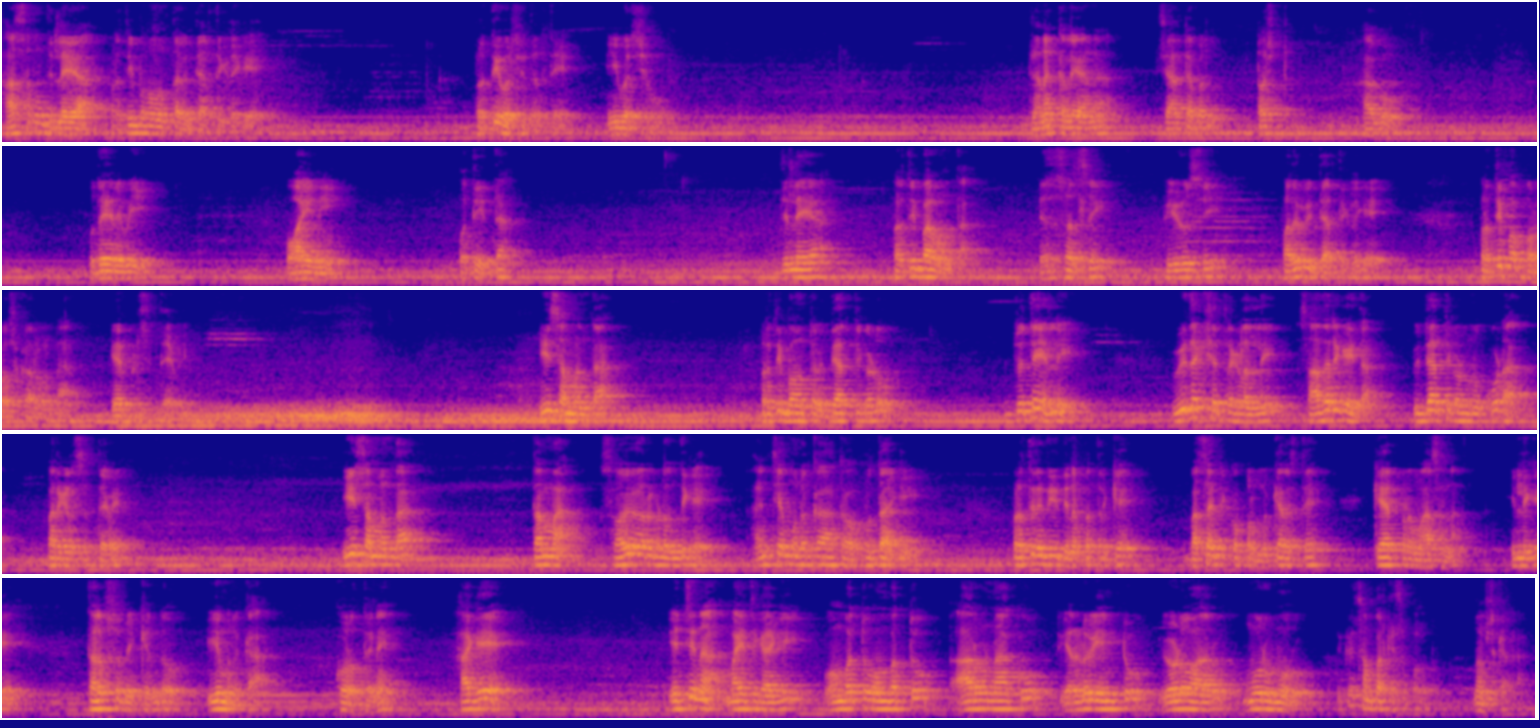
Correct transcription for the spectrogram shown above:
ಹಾಸನ ಜಿಲ್ಲೆಯ ಪ್ರತಿಭಾವಂತ ವಿದ್ಯಾರ್ಥಿಗಳಿಗೆ ಪ್ರತಿ ವರ್ಷದಂತೆ ಈ ವರ್ಷವೂ ಜನಕಲ್ಯಾಣ ಚಾರಿಟಬಲ್ ಟ್ರಸ್ಟ್ ಹಾಗೂ ಉದಯರವಿ ವಾಹಿನಿ ವತಿಯಿಂದ ಜಿಲ್ಲೆಯ ಪ್ರತಿಭಾವಂತ S S L C, P U C ಪದವಿ ವಿದ್ಯಾರ್ಥಿಗಳಿಗೆ ಪ್ರತಿಭಾ ಪುರಸ್ಕಾರವನ್ನು ಏರ್ಪಡಿಸಿದ್ದೇವೆ. ಈ ಸಂಬಂಧ ಪ್ರತಿಭಾವಂತ ವಿದ್ಯಾರ್ಥಿಗಳು ಜೊತೆಯಲ್ಲಿ ವಿವಿಧ ಕ್ಷೇತ್ರಗಳಲ್ಲಿ ಸಾಧನೆಗೈದ ವಿದ್ಯಾರ್ಥಿಗಳನ್ನು ಕೂಡ ಪರಿಗಣಿಸುತ್ತೇವೆ. ಈ ಸಂಬಂಧ ತಮ್ಮ ಸಹಯೋಗಗಳೊಂದಿಗೆ ಅಂಚೆ ಮೂಲಕ ಅಥವಾ ಖುದ್ದಾಗಿ ಪ್ರತಿನಿಧಿ ದಿನಪತ್ರಿಕೆ ಬಸೈಟಿಕೊಪ್ಪಲ ಮುಖ್ಯ ರಸ್ತೆ ಕೆ ಆರ್ ಪುರಂ ಹಾಸನ ಇಲ್ಲಿಗೆ ತಲುಪಿಸಬೇಕೆಂದು ಈ ಮೂಲಕ ಕೋರುತ್ತೇನೆ. ಹಾಗೆಯೇ ಹೆಚ್ಚಿನ ಮಾಹಿತಿಗಾಗಿ ಒಂಬತ್ತು ಒಂಬತ್ತು ಆರು ನಾಲ್ಕು ಎರಡು ಎಂಟು ಏಳು ಆರು ಮೂರು ಮೂರು ಇದಕ್ಕೆ ಸಂಪರ್ಕಿಸಬಹುದು. ನಮಸ್ಕಾರ.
